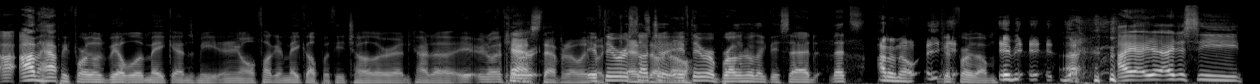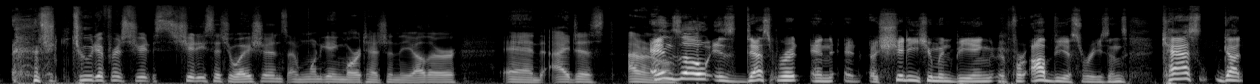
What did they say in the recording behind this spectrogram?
I, I'm happy for them to be able to make ends meet and you know, fucking make up with each other and kind of you know, if they were, definitely. if they were such a no. if they were a brotherhood like they said, that's I don't know. good for them. It- it- it- I, I I just see t- two different shit, shitty situations and one getting more attention than the other, and I just I don't know. Enzo is desperate and and a shitty human being for obvious reasons. Cass got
